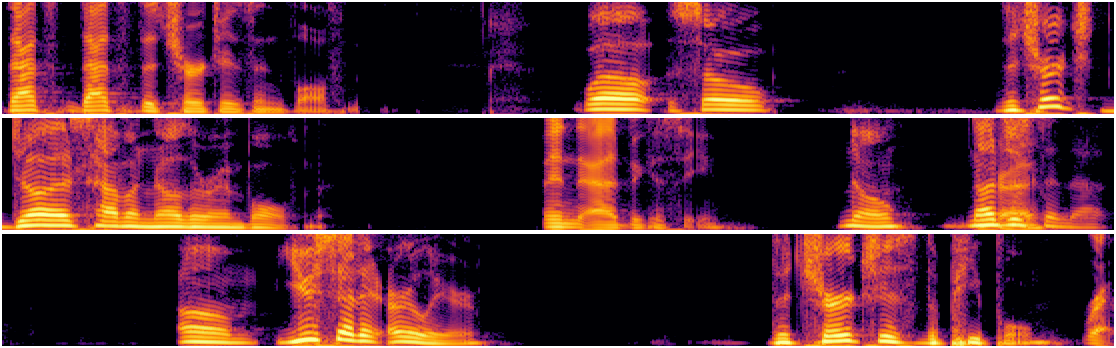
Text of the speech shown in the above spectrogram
that's that's the church's involvement. Well, so the church does have another involvement. in advocacy. No, not Okay. just in that. Um, you said it earlier. The church is the people. Right.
